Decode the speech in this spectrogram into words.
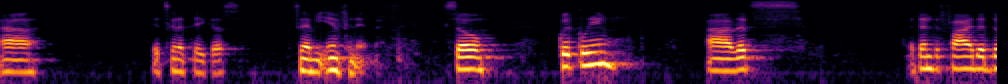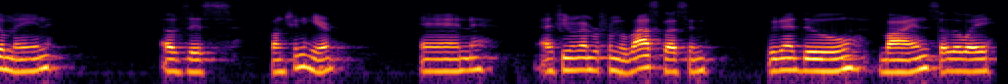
uh, it's going to take us, it's going to be infinite. So quickly, uh, let's identify the domain of this function here. And if you remember from the last lesson, we're going to do lines all the way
